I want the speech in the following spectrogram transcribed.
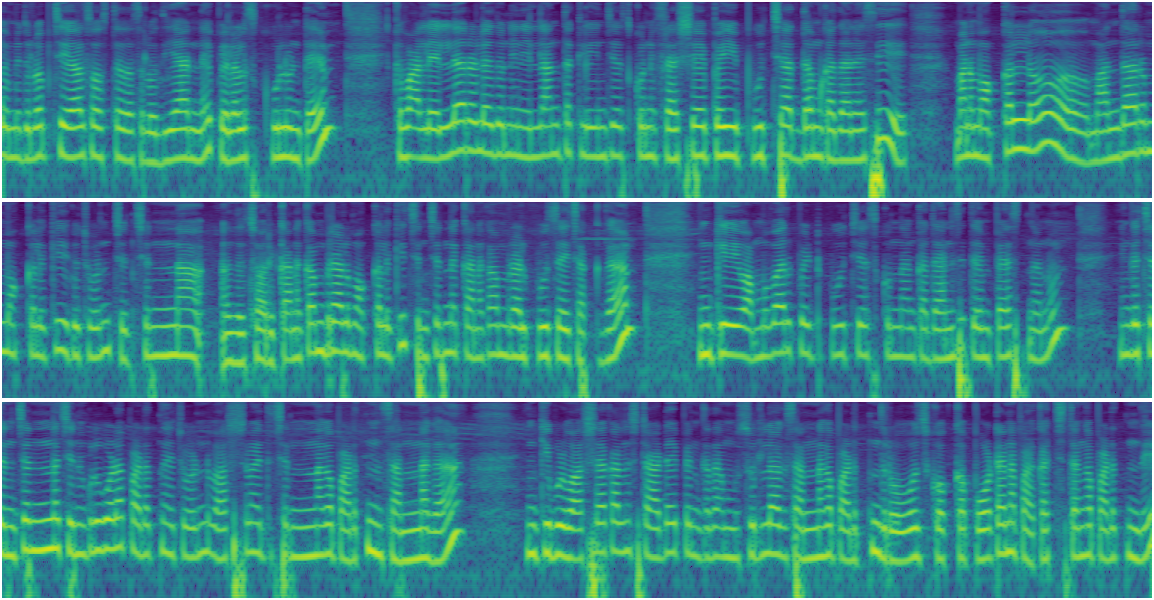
తొమ్మిదిలోపు చేయాల్సి వస్తుంది అసలు ఉదయాన్నే పిల్లల స్కూల్ ఉంటే. ఇక వాళ్ళు వెళ్ళారో లేదో నేను ఇల్లంతా క్లీన్ చేసుకొని ఫ్రెష్ అయిపోయి పూజ చేద్దాం కదా అనేసి మన మొక్కల్లో మందారం మొక్కలకి ఇక చూడండి చిన్న చిన్న అదే సారీ కనకాంబరాల మొక్కలకి చిన్న చిన్న కనకాంబరాలు పూసాయి చక్కగా. ఇంకే అమ్మవారికి పెట్టి పూజ చేసుకుందాం కదా అనేసి తెంపేస్తున్నాను. ఇంకా చిన్న చిన్న చినుకులు కూడా పడుతున్నాయి చూడండి. వర్షం అయితే చిన్నగా పడుతుంది సన్నగా. ఇంక ఇప్పుడు వర్షాకాలం స్టార్ట్ అయిపోయింది కదా ముసురులాగా సన్నగా పడుతుంది రోజుకి ఒక్క పూటైనా ఖచ్చితంగా పడుతుంది.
